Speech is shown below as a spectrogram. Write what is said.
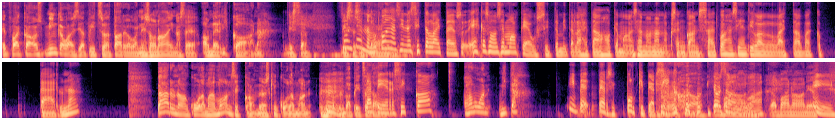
että vaikka olisi minkälaisia pizzoja tarjolla, niin se on aina se amerikaana, missä, Se missä on jännä, mutta voihan sinne sitten laittaa, jos ehkä se on se makeus sitten, mitä lähdetään hakemaan sen ananaksen kanssa. Että voihan siihen tilalle laittaa vaikka päärynää Päärynä on kuulemma ja mansikka on myöskin kuulemaan hyvä, Mm. hyvä pizza. tai persikkaa. Haluan, mitä? Niin, pe- persik, purkkipersikkaa, Joo, ja jos banaania, haluaa. Ja banaania. Niin.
